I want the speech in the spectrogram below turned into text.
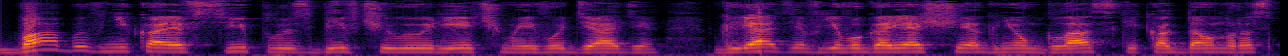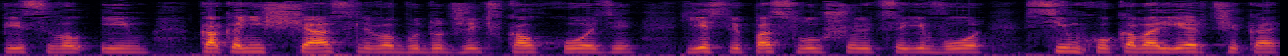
Бабы, вникая в сиплую, сбивчивую речь моего дяди, глядя в его горящие огнем глазки, когда он расписывал им, как они счастливо будут жить в колхозе, если послушаются его, Симху Кавалерчика,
